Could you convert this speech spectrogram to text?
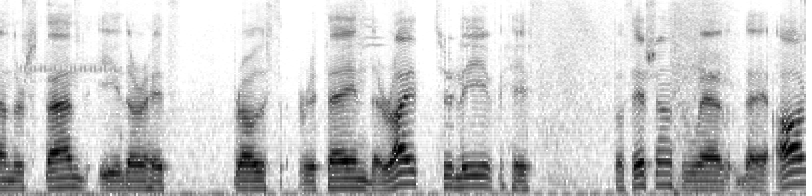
understand either his bros retain the right to leave his positions where they are,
